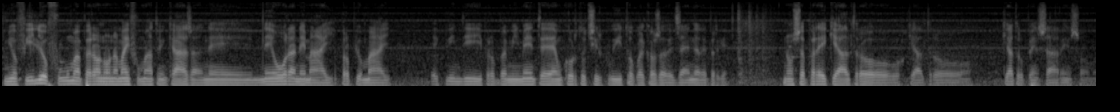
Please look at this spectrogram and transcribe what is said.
mio figlio fuma però non ha mai fumato in casa, né, né ora né mai, proprio mai. E quindi probabilmente è un cortocircuito, qualcosa del genere perché non saprei che altro, che altro, che altro pensare insomma.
